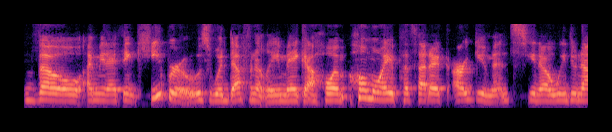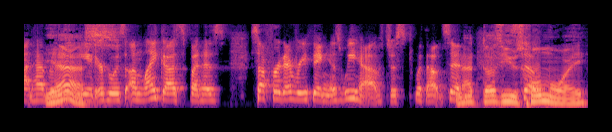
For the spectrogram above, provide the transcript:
though. I mean, I think Hebrews would definitely make a hom- pathetic argument. You know, we do not have a yes. mediator who is unlike us, but has suffered everything as we have, just without sin. And that does use so, homoi.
